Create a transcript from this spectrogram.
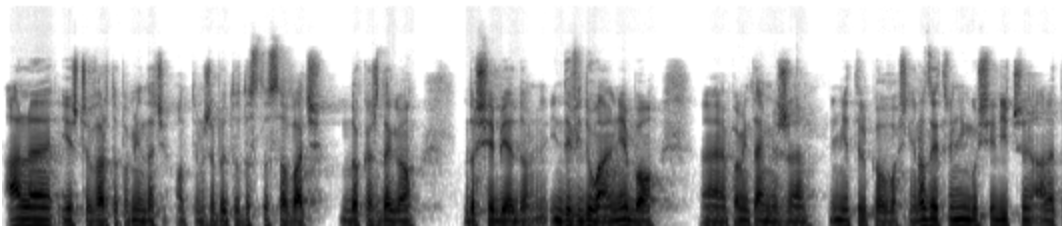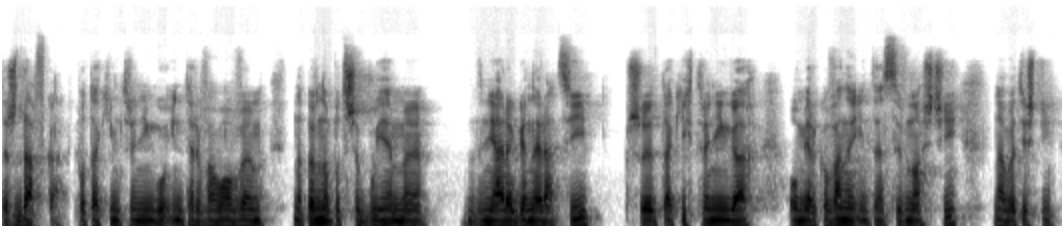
ale jeszcze warto pamiętać o tym, żeby to dostosować do każdego, do siebie do, indywidualnie, bo e, pamiętajmy, że nie tylko właśnie rodzaj treningu się liczy, ale też dawka. Po takim treningu interwałowym na pewno potrzebujemy dnia regeneracji. Przy takich treningach o umiarkowanej intensywności, nawet jeśli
